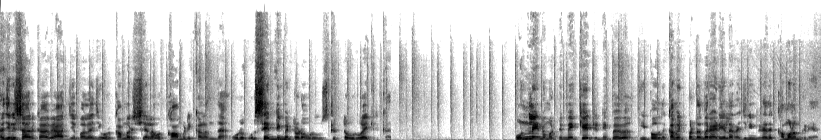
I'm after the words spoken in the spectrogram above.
ரஜினி சாருக்காகவே ஆர்ஜே பாலாஜி ஒரு கமர்ஷியலாக ஒரு காமெடி கலந்த ஒரு ஒரு சென்டிமெண்ட்டோட ஒரு ஸ்கிரிப்டை உருவாக்கியிருக்காரு. ஒன்லைனை மட்டுமே கேட்டுட்டு இப்போ இப்போ வந்து கமிட் பண்ணுற மாதிரி ஐடியாவில் ரஜினியும் கிடையாது கமலும் கிடையாது.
